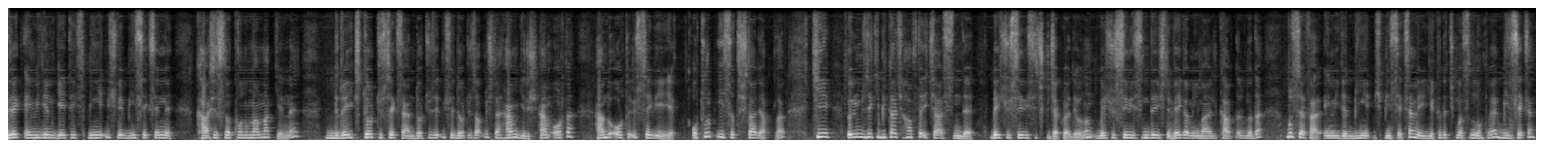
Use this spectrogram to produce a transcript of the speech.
Direkt Nvidia'nın GTX 1070 ve 1080'ini karşısına konumlanmak yerine RX 480, 470 ve 460 ile hem giriş hem orta hem de orta üst seviyeye oturup iyi satışlar yaptılar. Ki önümüzdeki birkaç hafta içerisinde 500 serisi çıkacak Radeon'un. 500 serisinde işte Vega mimarili kartlarında da bu sefer Nvidia'nın 1070, 1080 ve yakında çıkmasının muhtemelen 1080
